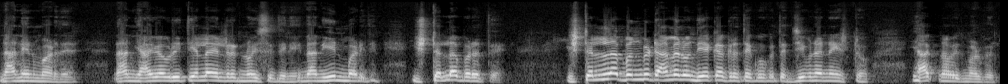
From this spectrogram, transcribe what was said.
ನಾನೇನು ಮಾಡಿದೆ? ನಾನು ಯಾವ್ಯಾವ ರೀತಿಯೆಲ್ಲ ಎಲ್ರಿಗೂ ನೋಯಿಸಿದ್ದೀನಿ. ನಾನು ಏನು ಮಾಡಿದ್ದೀನಿ? ಇಷ್ಟೆಲ್ಲ ಬರುತ್ತೆ. ಇಷ್ಟೆಲ್ಲ ಬಂದ್ಬಿಟ್ಟು ಆಮೇಲೆ ಒಂದು ಏಕಾಗ್ರತೆಗೆ ಹೋಗುತ್ತೆ. ಜೀವನನೇ ಇಷ್ಟು. ಯಾಕೆ ನಾವು ಇದು ಮಾಡಬೇಕು?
